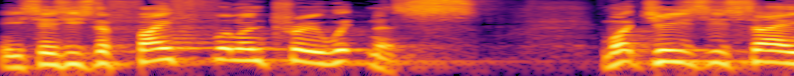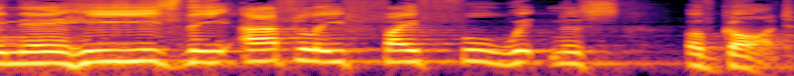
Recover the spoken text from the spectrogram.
He says he's the faithful and true witness. What Jesus is saying there, he is the utterly faithful witness of God.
